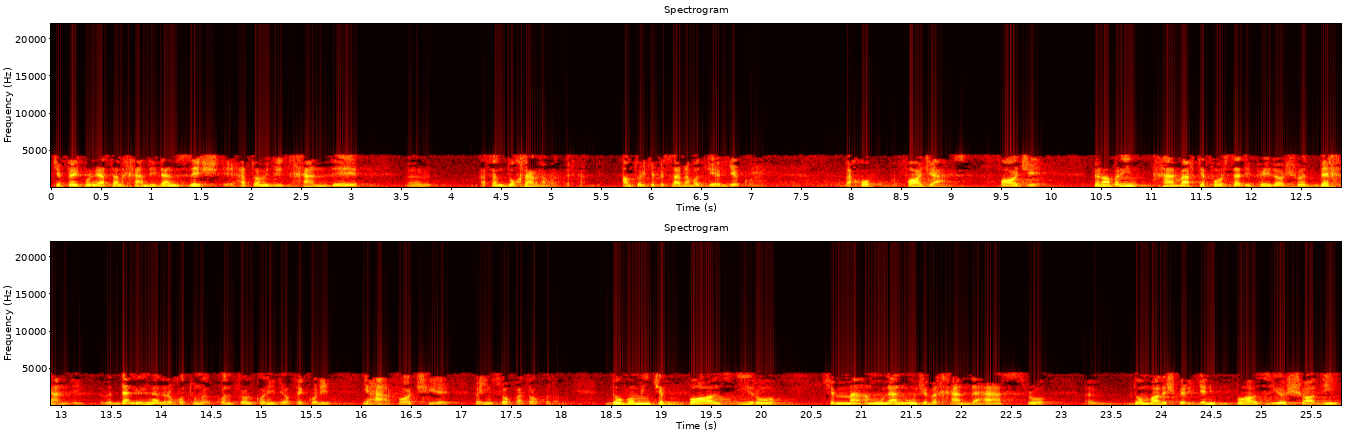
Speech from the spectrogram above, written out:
که فکر کنید اصلا خندیدن زشته. حتی می‌دونید خنده اصلا دختر نباید بخنده. همونطور که پسر نباید گریه کنه. و خب فاجعه است. فاجعه. بنابراین هر وقت که فرصتی پیدا شد بخندید. و دلیل نداره خودتون رو کنترل کنید یا فکر کنید این حرفها چیه و این صحبت ها کدامه دوم اینکه بازی رو که معمولا موجب خنده هست رو دنبالش برید. یعنی بازی و شادی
